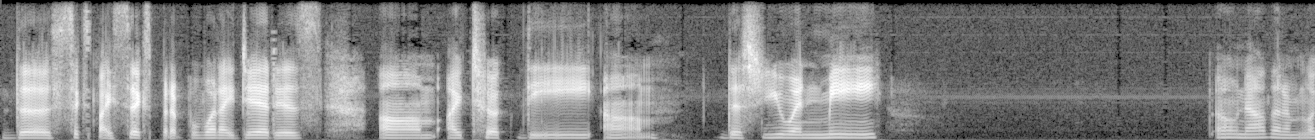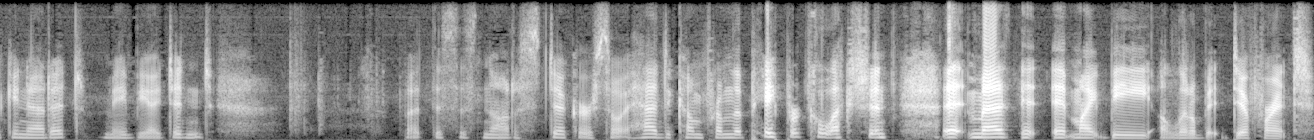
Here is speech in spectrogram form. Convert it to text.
the 6x6 but what I did is um, I took the um, this you and me oh now that I'm looking at it maybe I didn't but this is not a sticker, so it had to come from the paper collection. It might, it, it might be a little bit different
